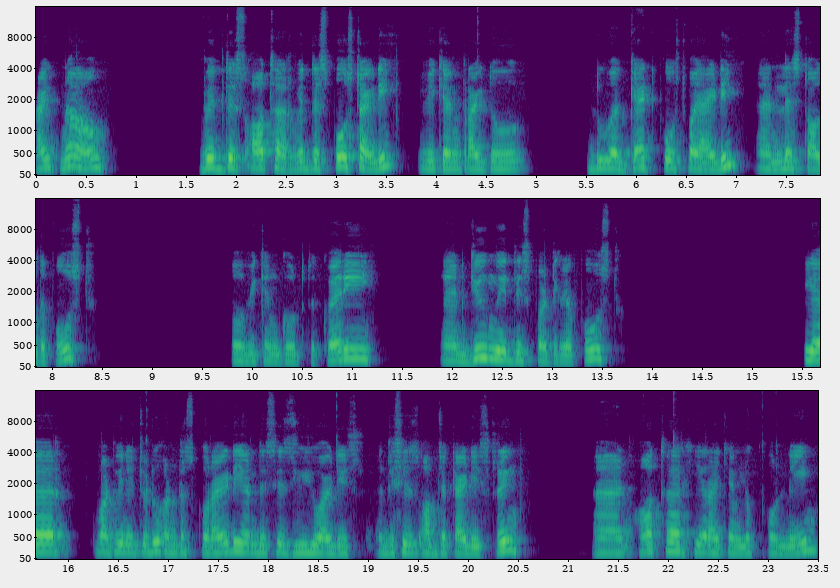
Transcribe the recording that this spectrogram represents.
Right now with this author with this post id we can try to do a get post by id and list all the post so we can go to the query and give me this particular post here what we need to do underscore id and this is uuid this is object id string. And author here i can look for name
